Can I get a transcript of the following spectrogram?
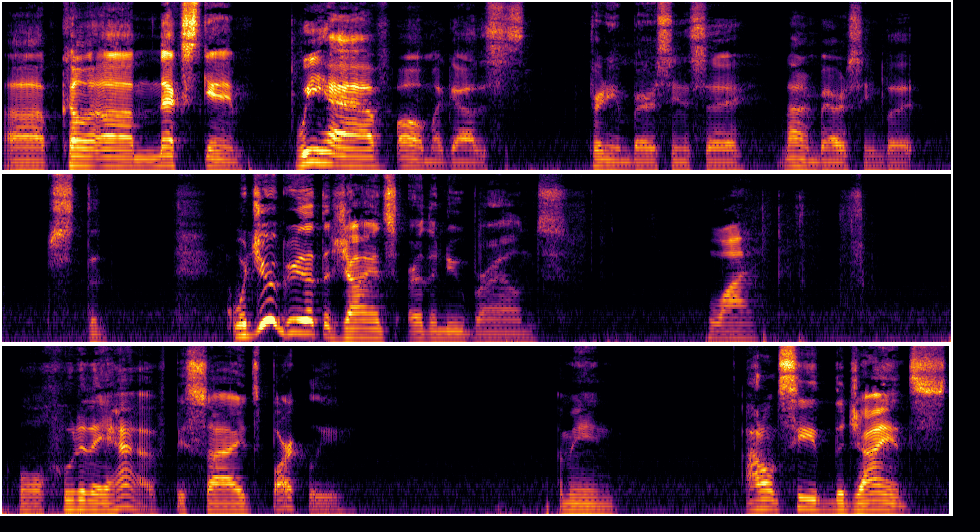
Uh, come um, next game. We have oh my god, this is pretty embarrassing to say. Not embarrassing, but just the Would you agree that the Giants are the new Browns? Why? Well, who do they have besides Barkley? I mean, I don't see the Giants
